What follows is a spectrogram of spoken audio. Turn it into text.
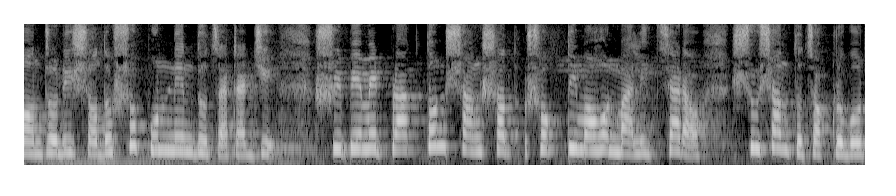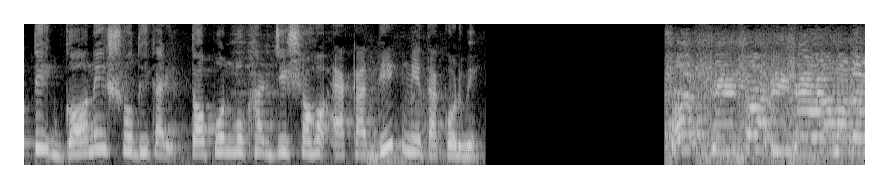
মণ্ডলীর সদস্য পূর্ণেন্দু চ্যাটার্জি। সিপিএমের প্রাক্তন সাংসদ শক্তিমোহন মালিক ছাড়াও সুশান্ত চক্রবর্তী, গণেশ অধিকারী, তপন মুখার্জি সহ একাধিক নেতাকর্মী। শাস্তির দাবিতে আমাদের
